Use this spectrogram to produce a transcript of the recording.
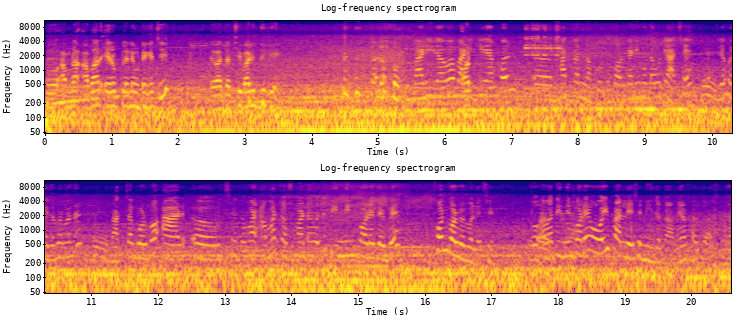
তো আমরা আবার এরোপ্লেনে উঠে গেছি। এবার যাচ্ছি বাড়ির দিকে। বাড়ি যাব বাড়ি গিয়ে এখন ভাত রান্না করব। তরকারি মোটামুটি আছে রাত্রে হয়ে যাবে আমাদের। বাচ্চা করব। আর হচ্ছে তোমার আমার চশমাটা হচ্ছে তিন দিন পরে দেবে। ফোন করবে বলেছে। তো আবার তিন দিন পরে ওই পারলে এসে নিয়ে যাবে। আমি আর ফালতু আসব না।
